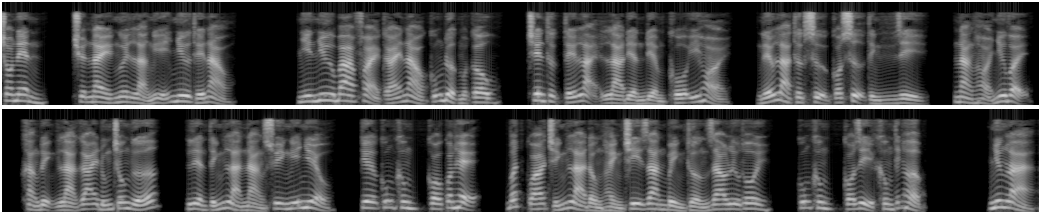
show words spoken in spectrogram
cho nên, chuyện này ngươi là nghĩ như thế nào? Nhìn như ba phải cái nào cũng được một câu, trên thực tế lại là điền điểm cố ý hỏi, nếu là thực sự có sự tình gì, nàng hỏi như vậy, khẳng định là gai đúng chỗ ngứa, liền tính là nàng suy nghĩ nhiều, kia cũng không có quan hệ, bất quá chính là đồng hành chi gian bình thường giao lưu thôi, cũng không có gì không thích hợp. Nhưng là,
